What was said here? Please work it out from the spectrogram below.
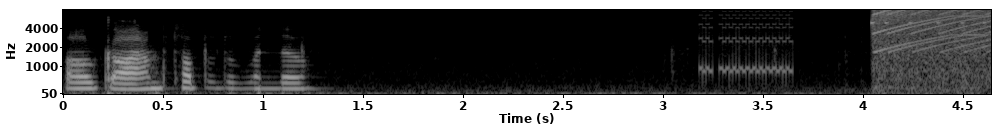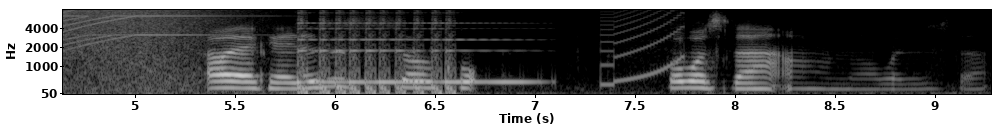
Oh god, I'm top of the window. Oh, okay, this is so cool. What was that? I don't know, what is that?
